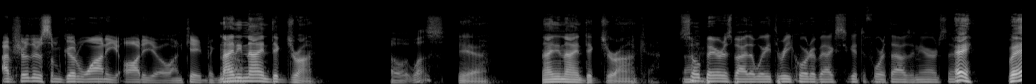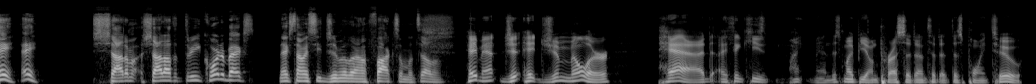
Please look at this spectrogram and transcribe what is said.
I'm sure there's some good Wani audio on Cade McNown. 99, Dick Jauron. Oh, it was? Yeah. 99, Dick Jauron. Okay. So Bears, by the way, three quarterbacks to get to four thousand yards. There. Hey, but hey, hey, Shout him. Shout out the three quarterbacks. Next time I see Jim Miller on Fox, I'm gonna tell him. Hey man, J- hey Jim Miller had I think he's might man this might be unprecedented at this point too.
